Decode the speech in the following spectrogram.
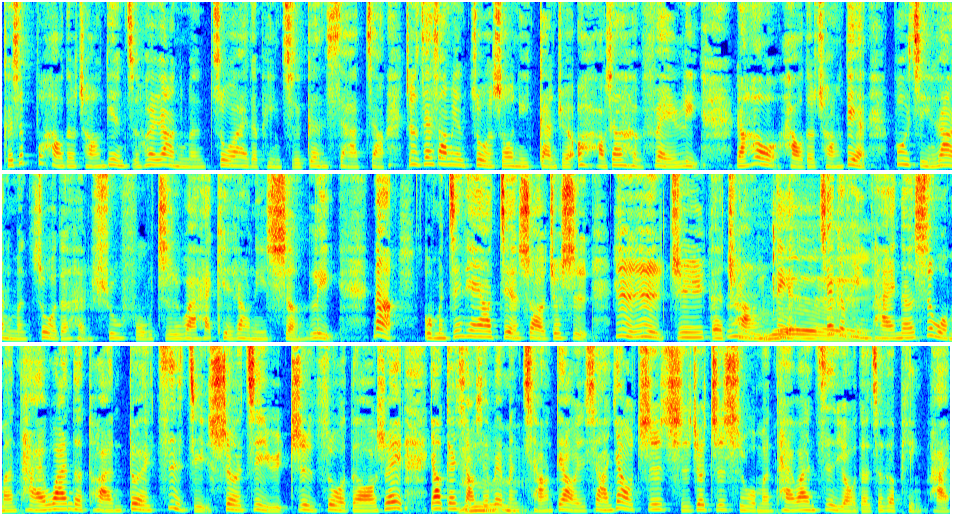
可是不好的床垫只会让你们做爱的品质更下降，就是在上面做的时候，你感觉哦好像很费力。然后好的床垫不仅让你们做得很舒服之外，还可以让你省力。那我们今天要介绍的就是日日居的床垫，嗯、这个品牌呢是我们台湾的团队自己设计与制作的哦，所以要跟小仙妹们强调一下，嗯、要支持就支持我们台湾自有的这个品牌，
